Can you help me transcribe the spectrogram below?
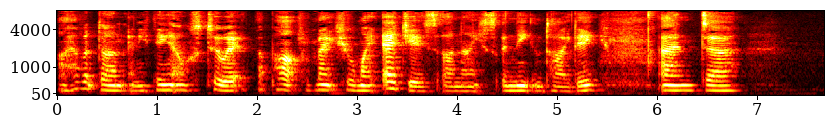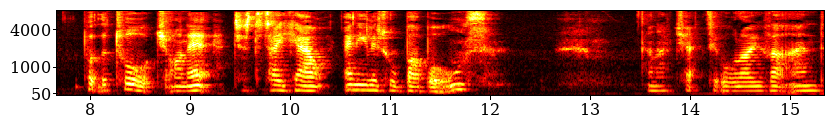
I haven't done anything else to it apart from make sure my edges are nice and neat and tidy and uh, put the torch on it just to take out any little bubbles and I've checked it all over and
